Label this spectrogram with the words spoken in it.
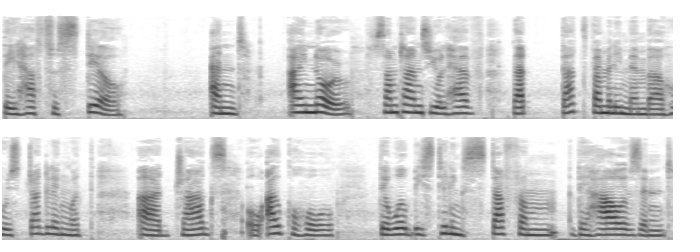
they have to steal. And I know sometimes you'll have that that family member who's struggling with uh, drugs or alcohol. They will be stealing stuff from the house, and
